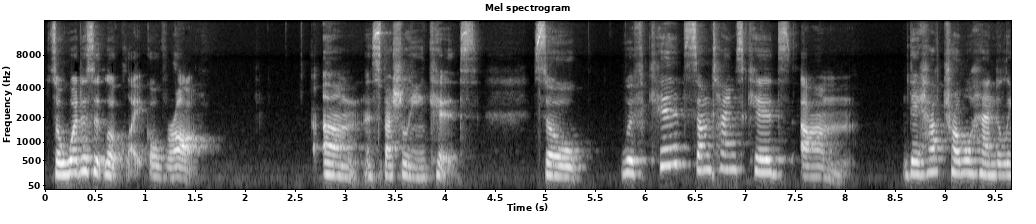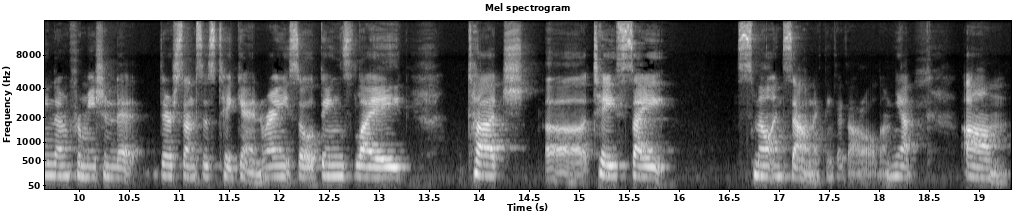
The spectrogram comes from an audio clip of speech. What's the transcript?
so what does it look like overall? Um, especially in kids. So with kids sometimes kids um, they have trouble handling the information that their senses take in right? So things like touch uh, taste sight smell and sound i think i got all of them yeah. Um,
